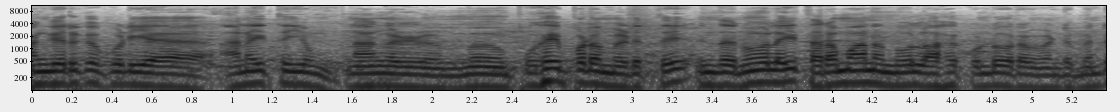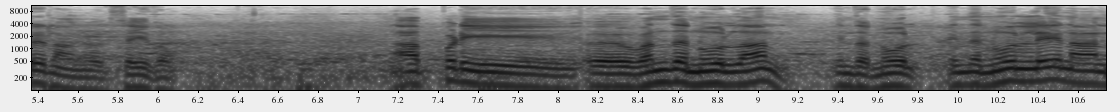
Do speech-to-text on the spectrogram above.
அங்கு இருக்கக்கூடிய அனைத்தையும் நாங்கள் புகைப்படம் எடுத்து இந்த நூலை தரமான நூலாக கொண்டு வர வேண்டும் என்று நாங்கள் செய்தோம். அப்படி வந்த நூல் தான் இந்த நூல். இந்த நூலிலே நான்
